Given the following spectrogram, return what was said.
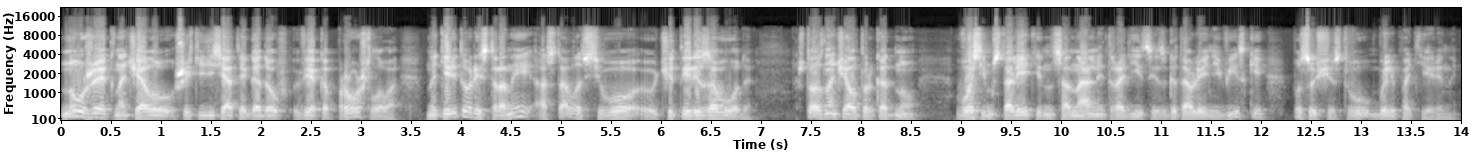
Но уже к началу 60-х годов века прошлого на территории страны осталось всего 4 завода, что означало только одно – 8 столетий национальной традиции изготовления виски по существу были потеряны.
